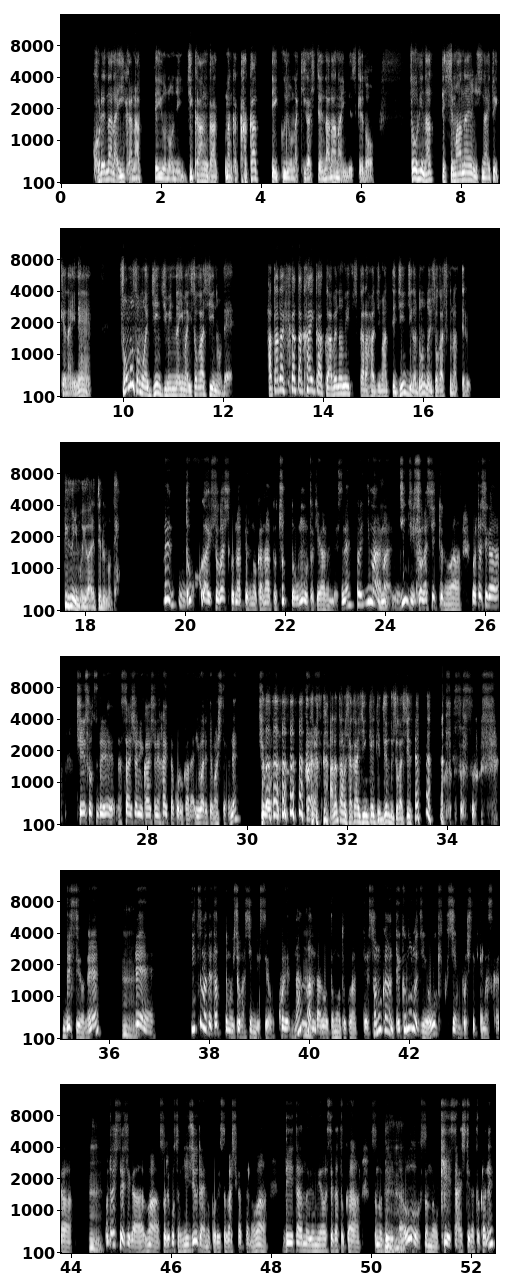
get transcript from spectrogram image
これならいいかなっていうのに時間がなんかかかっていくような気がしてならないんですけど、そういうふうになってしまわないようにしないといけないね。そもそも人事みんな今忙しいので、働き方改革アベノミクスから始まって人事がどんどん忙しくなってるっていうふうにも言われてるので。これ、どこが忙しくなってるのかなとちょっと思う時があるんですね。これ今、うんまあ人事忙しいっていうのは、私が新卒で最初に会社に入った頃から言われてましたよね。あなたの社会人経験全部忙しいね。そうそう。ですよね。うん。で、いつまで経っても忙しいんですよ。これ何なんだろうと思うとこあって、その間テクノロジーが大きく進歩してきてますから、うん。私たちが、まあ、それこそ20代の頃忙しかったのは、データの読み合わせだとか、そのデータをその計算してだとかね。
